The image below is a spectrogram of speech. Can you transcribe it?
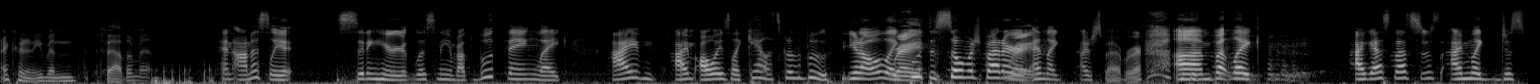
I couldn't even fathom it. And honestly, it, sitting here listening about the booth thing, like I'm I'm always like, yeah, let's go to the booth. You know, like Right. booth is so much better. Right. And like I just spit everywhere. Um, but like I guess that's just I'm like just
